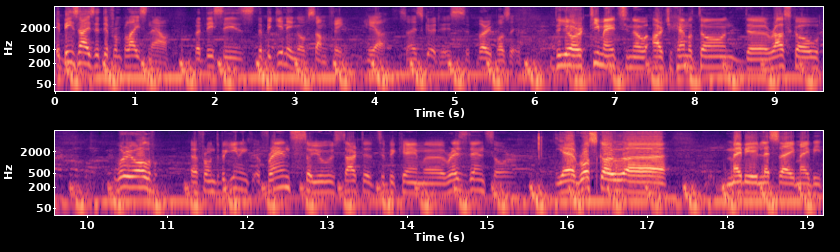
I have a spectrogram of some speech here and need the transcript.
Ibiza is a different place now, but this is the beginning of something here. So it's good. It's very positive. Do your teammates, you know, Archie Hamilton, the Rossko, were you all uh, from the beginning uh, friends? So you started to become uh, residents or? Yeah, Rossko, uh, maybe let's say maybe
